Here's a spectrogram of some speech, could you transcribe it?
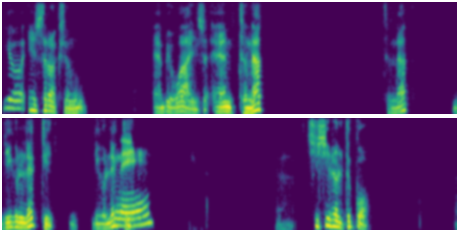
Your instruction and be wise and do not, do not neglect it. neglect it. 네. 어, 지시를 듣고, 어,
